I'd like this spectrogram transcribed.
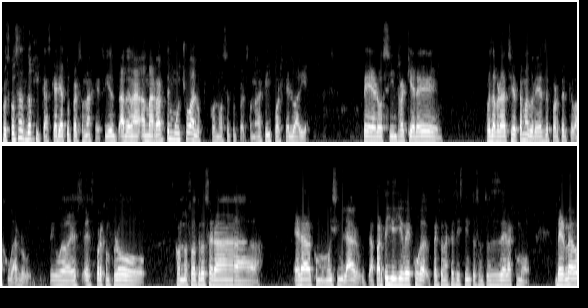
pues cosas lógicas que haría tu personaje, ¿sí? Amarrarte mucho a lo que conoce tu personaje y por qué lo haría. Pero sí requiere, pues la verdad, cierta madurez de parte del que va a jugarlo. es, por ejemplo, con nosotros era, era como muy similar. Aparte yo llevé personajes distintos, entonces era como ver la,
